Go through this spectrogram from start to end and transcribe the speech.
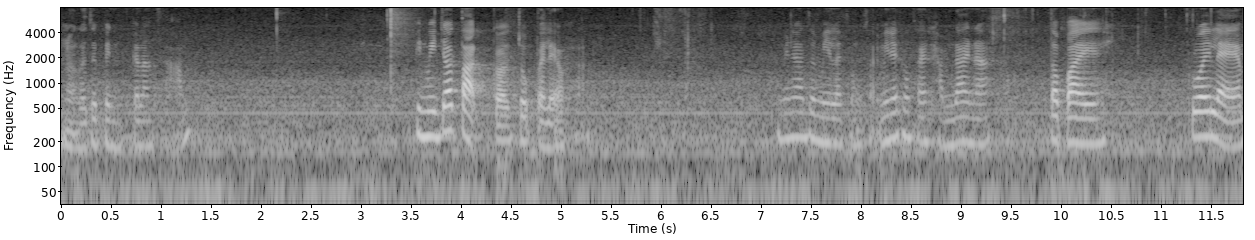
เนาะก็จะเป็นกำลัง3พินวินเจ้าตัดก็จบไปแล้วค่ะ ไม่น่าจะมีอะไรสงสัยไม่ได้สงสัยทำได้นะ ต่อไปกล้วยแหลม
